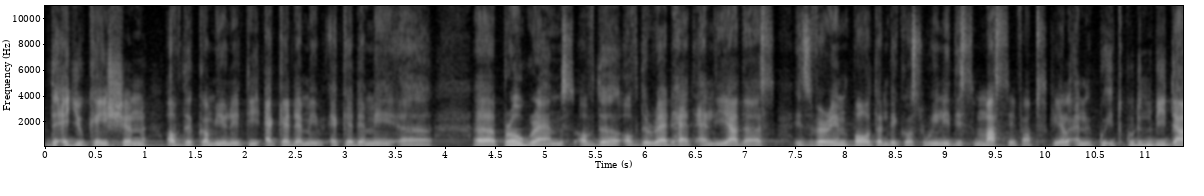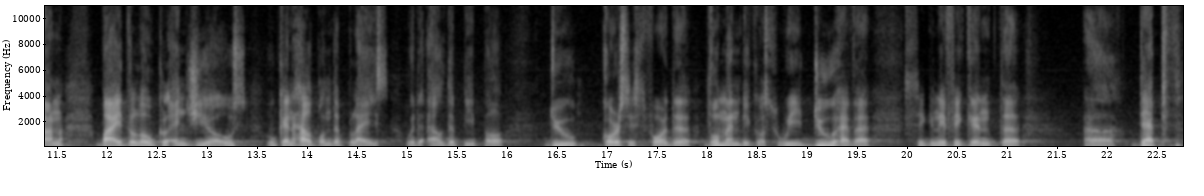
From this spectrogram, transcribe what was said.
the education of the community, academy, academy uh, uh, programs of the, of the Red Hat and the others, it's very important because we need this massive upskill and it couldn't be done by the local NGOs who can help on the place with the elder people, do courses for the women because we do have a significant uh, depth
